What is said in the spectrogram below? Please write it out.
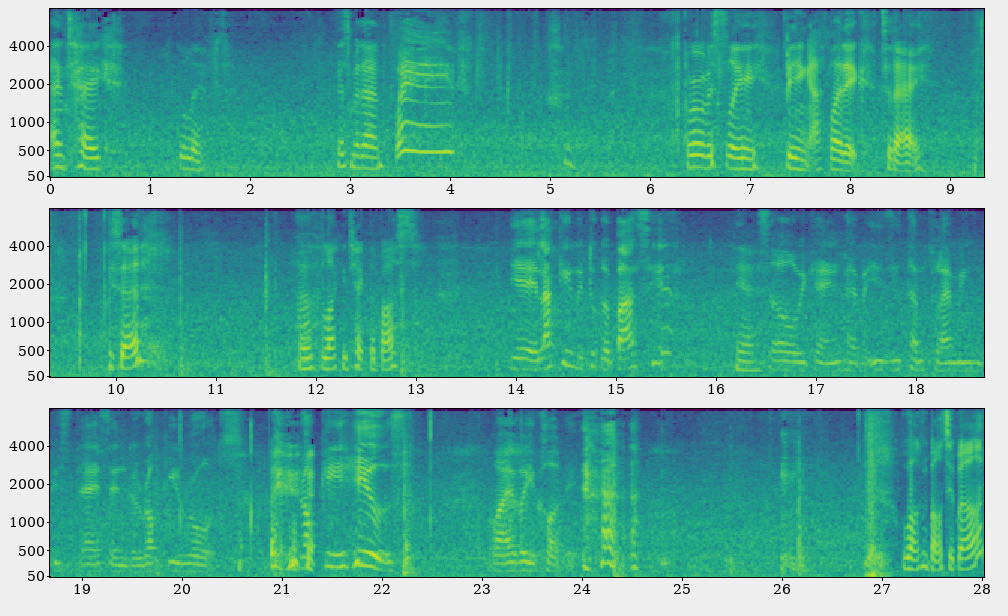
and take the lift. There's my dad. Wave! We're obviously being athletic today. He said, "Oh, lucky take the bus. Yeah, lucky we took a bus here, Yeah. so we can have an easy time climbing these stairs and the rocky roads, rocky hills, whatever you call it. Welcome to Baltic World.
